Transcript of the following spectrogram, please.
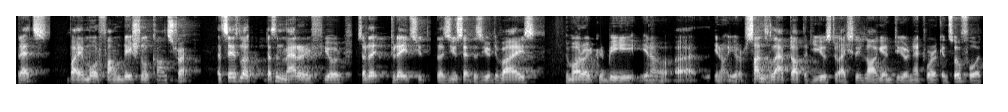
threats by a more foundational construct that says, look, doesn't matter if you're, so today it's, as you said, this is your device. Tomorrow it could be, you know, uh, you know, your son's laptop that you use to actually log into your network and so forth.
